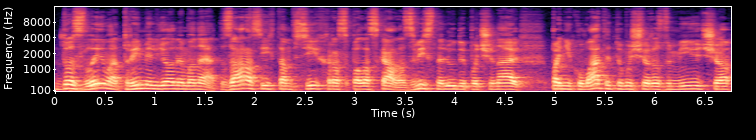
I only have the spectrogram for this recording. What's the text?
до злива 3 мільйони монет. Зараз їх там всіх розполоскало. Звісно, люди починають панікувати, тому що розуміють, що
